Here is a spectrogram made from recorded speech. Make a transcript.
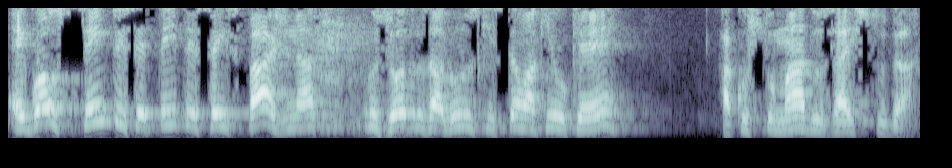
é igual 176 páginas para os outros alunos que estão aqui, o quê? Acostumados a estudar.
